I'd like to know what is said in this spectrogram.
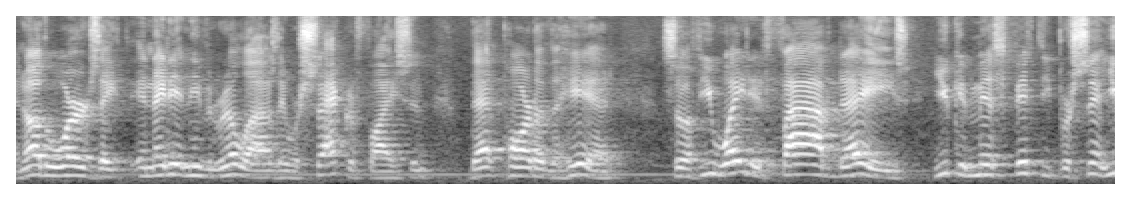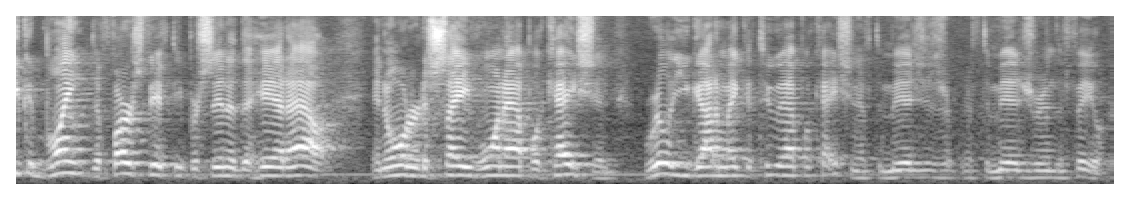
In other words, they, and they didn't even realize they were sacrificing that part of the head. So if you waited five days, you could miss 50%. You could blank the first 50% of the head out in order to save one application. Really, you got to make a two application if the midges are, if the midges are in the field.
